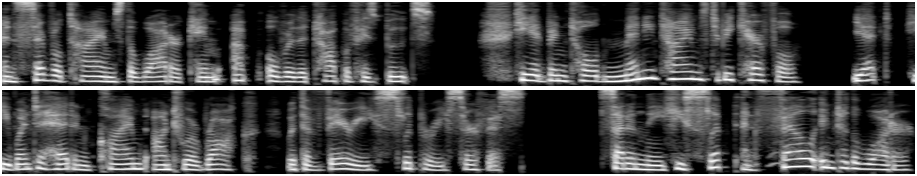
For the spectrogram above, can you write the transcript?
and several times the water came up over the top of his boots. He had been told many times to be careful, yet he went ahead and climbed onto a rock with a very slippery surface. Suddenly, he slipped and fell into the water.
